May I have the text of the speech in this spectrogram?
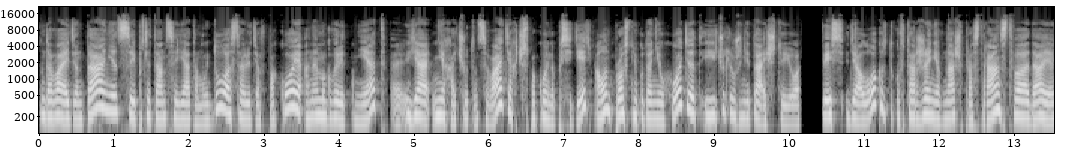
ну давай один танец, и после танца я там уйду, оставлю тебя в покое. Она ему говорит, нет, я я не хочу танцевать, я хочу спокойно посидеть, а он просто никуда не уходит и чуть ли уже не тащит ее весь диалог, это такое вторжение в наше пространство, да, я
